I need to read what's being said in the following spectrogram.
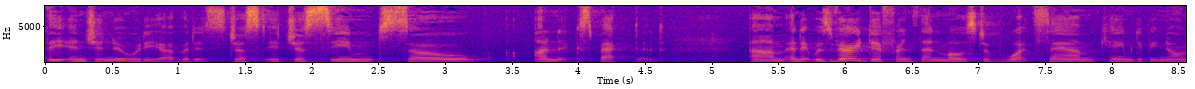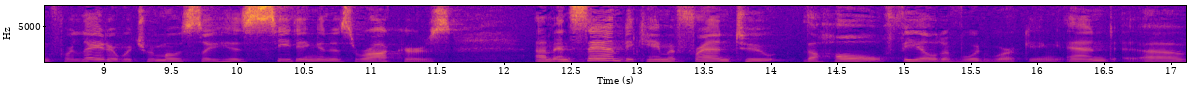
the ingenuity of it. It's just, it just seemed so unexpected. Um, and it was very different than most of what Sam came to be known for later, which were mostly his seating and his rockers. Um, and Sam became a friend to the whole field of woodworking and uh,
